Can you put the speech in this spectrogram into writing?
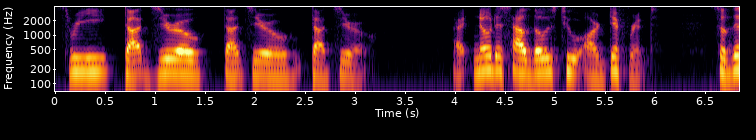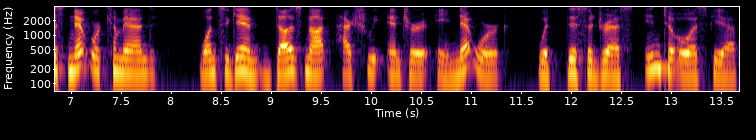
3.0.0.0. Right, notice how those two are different. So this network command, once again, does not actually enter a network with this address into OSPF.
